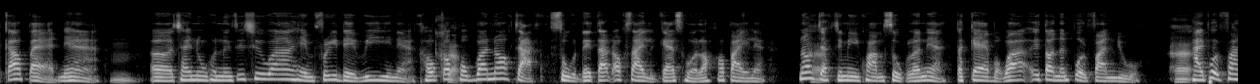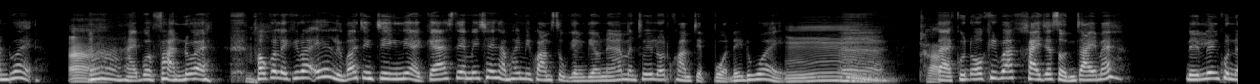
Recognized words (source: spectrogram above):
1798 เนี่ยอืมเอ่อชายหนุ่มคนหนึ่งที่ชื่อว่าเฮมฟรีย์เดวีเนี่ยเขาก็ครับพบว่านอกจากสูดไนตรัสออกไซด์หรือแก๊สหัวเราะเข้าไปเนี่ย นอกฮะจากจะมีความสุขแล้วเนี่ย แต่แกบอกว่าเอ้ยตอนนั้นปวดฟันอยู่ฮะหายปวดฟันด้วยอ่าอ่าหายปวดฟันด้วย เขาก็เลยคิดว่าเอ๊ะหรือว่าจริง ๆ เนี่ยแก๊สเนี่ยไม่ใช่ทำให้มีความสุขอย่างเดียวนะ มันช่วยลดความเจ็บปวดได้ด้วยอือ่ามครับแต่คุณโอ๊คคิดว่าใครจะสนใจไหม ในเรื่องคุณ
